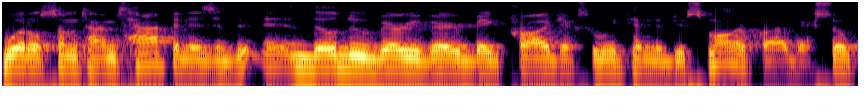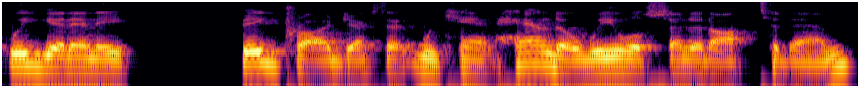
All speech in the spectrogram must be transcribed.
what'll sometimes happen is they'll do very, very big projects, and we tend to do smaller projects. So if we get any big projects that we can't handle, we will send it off to them.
